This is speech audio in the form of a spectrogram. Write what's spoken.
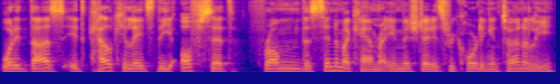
what it does, it calculates the offset from the cinema camera image that it's recording internally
